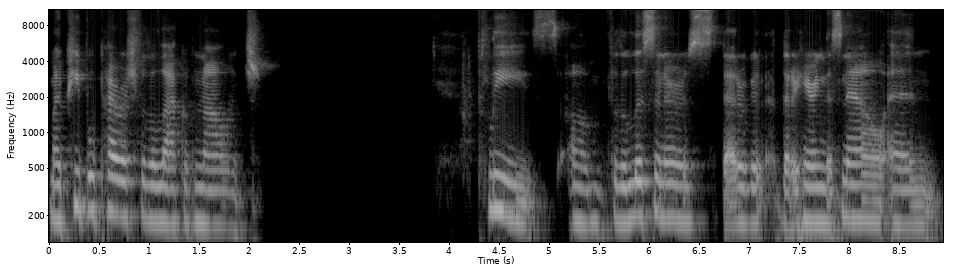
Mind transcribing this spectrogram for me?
"My people perish for the lack of knowledge." Please, um, for the listeners that are that are hearing this now and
